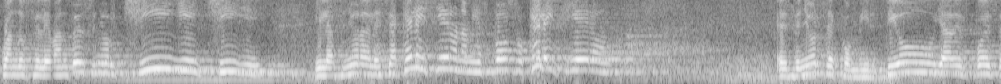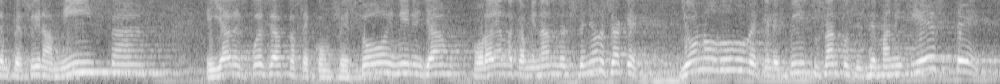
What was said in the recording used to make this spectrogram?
cuando se levantó el señor, chille y chille. Y la señora le decía, ¿qué le hicieron a mi esposo? ¿Qué le hicieron? El señor se convirtió, ya después empezó a ir a misa. Y ya después ya hasta se confesó y miren, ya por ahí anda caminando el Señor. O sea que yo no dudo de que el Espíritu Santo si se manifieste.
